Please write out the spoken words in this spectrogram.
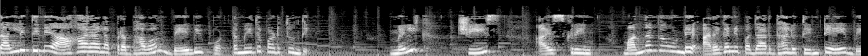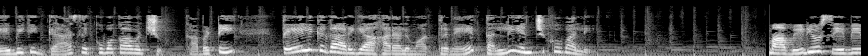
తల్లి తినే ఆహారాల ప్రభావం బేబీ పొట్ట మీద పడుతుంది. మిల్క్ చీజ్ ఐస్ క్రీం మందంగా ఉండే అరగని పదార్థాలు తింటే బేబీకి గ్యాస్ ఎక్కువ కావచ్చు. కాబట్టి తేలికగా అరిగే ఆహారాలు మాత్రమే తల్లి ఎంచుకోవాలి. మా వీడియోస్ ఏవి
